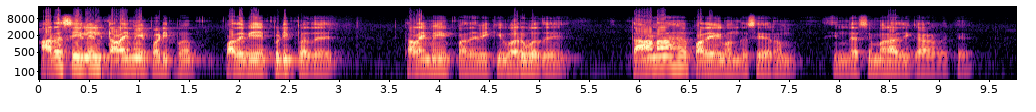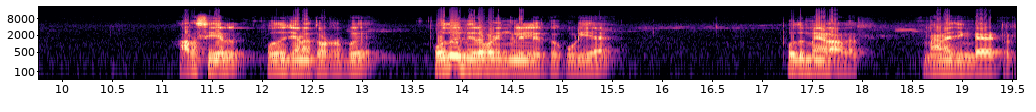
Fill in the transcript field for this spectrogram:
அரசியலில் தலைமை படிப்ப பதவியை பிடிப்பது தலைமை பதவிக்கு வருவது தானாக பதவி வந்து சேரும் இந்த சிம்மராசிக்காரர்களுக்கு. அரசியல் பொதுஜன தொடர்பு பொது நிறுவனங்களில் இருக்கக்கூடிய பொது மேலாளர் மேனேஜிங் டைரக்டர்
